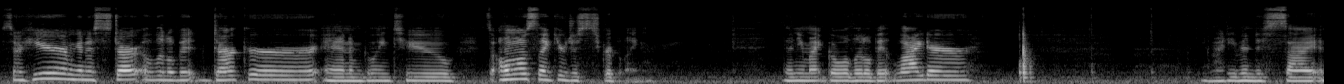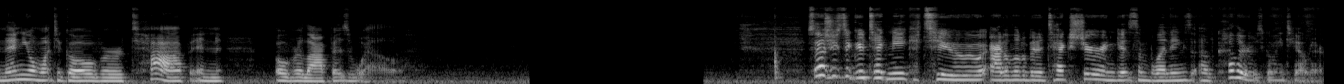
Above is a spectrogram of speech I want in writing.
So here I'm gonna start a little bit darker and I'm going to, it's almost like you're just scribbling. Then you might go a little bit lighter. Might even decide, and then you'll want to go over top and overlap as well. So that's just a good technique to add a little bit of texture and get some blendings of colors going together.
